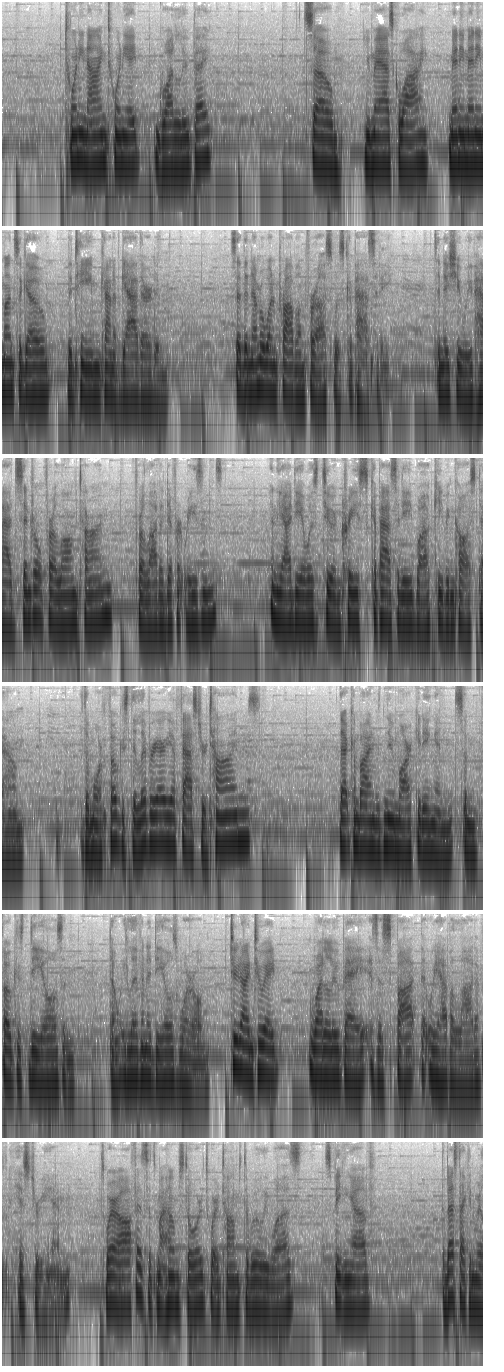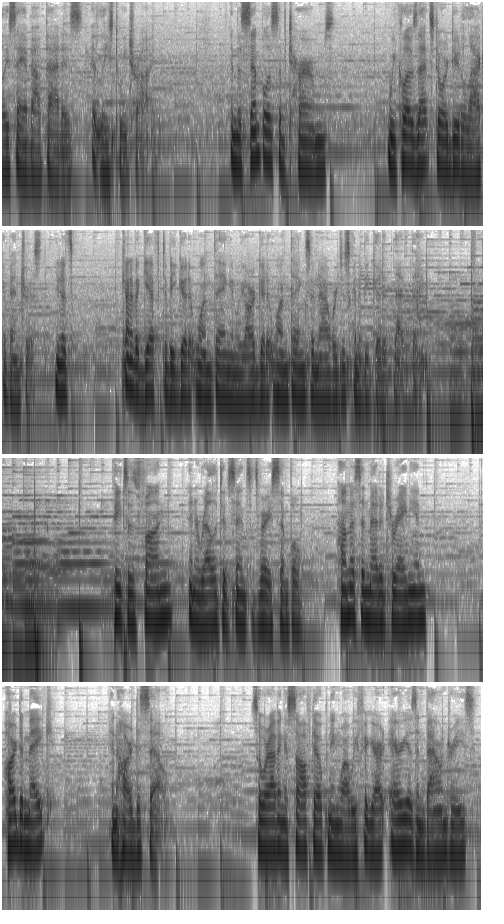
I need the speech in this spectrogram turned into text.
2928 Guadalupe. So you may ask why many, many months ago, the team kind of gathered and said the number one problem for us was capacity. It's an issue we've had central for a long time for a lot of different reasons. And the idea was to increase capacity while keeping costs down. With a more focused delivery area, faster times, that combined with new marketing and some focused deals, and don't we live in a deals world? 2928 Guadalupe is a spot that we have a lot of history in. It's where our office, it's my home store, it's where Tom's Tabooley was. Speaking of, the best I can really say about that is at least we tried. In the simplest of terms, we closed that store due to lack of interest. You know, it's kind of a gift to be good at one thing, and we are good at one thing, so now we're just going to be good at that thing. Pizza's fun in a relative sense, it's very simple. Hummus and Mediterranean, hard to make and hard to sell. So we're having a soft opening while we figure out areas and boundaries.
